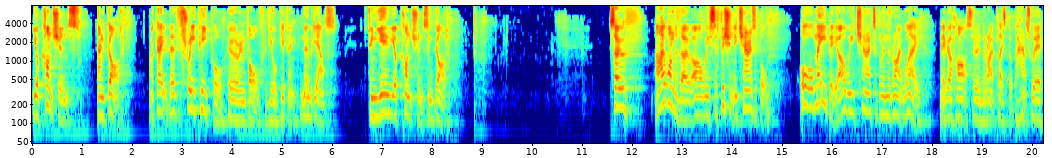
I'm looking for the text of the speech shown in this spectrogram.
your conscience, and God. Okay? There are three people who are involved with your giving, nobody else. Between you, your conscience, and God. So, I wonder, though, are we sufficiently charitable? Or maybe, are we charitable in the right way? Maybe our hearts are in the right place, but perhaps we're,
